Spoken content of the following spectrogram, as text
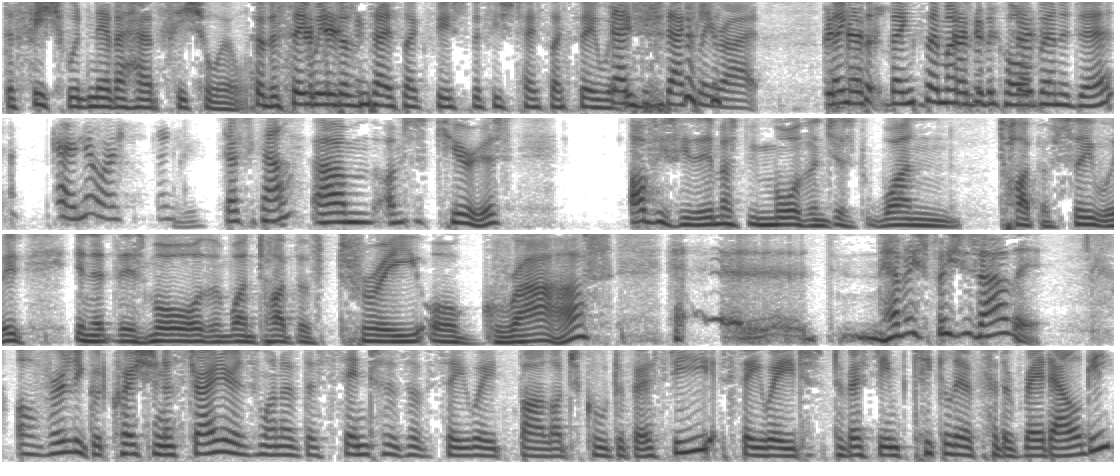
the fish would never have fish oils. So the seaweed doesn't taste like fish, the fish tastes like seaweed. that's exactly right. thanks, that's- thanks so much for the call, Bernadette. Okay, no worries. Thanks. Dr. Karl? Um, I'm just curious. Obviously, there must be more than just one type of seaweed in that there's more than one type of tree or grass. How many species are there? Oh, really good question. Australia is one of the centres of seaweed biological diversity, seaweed diversity in particular for the red algae.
